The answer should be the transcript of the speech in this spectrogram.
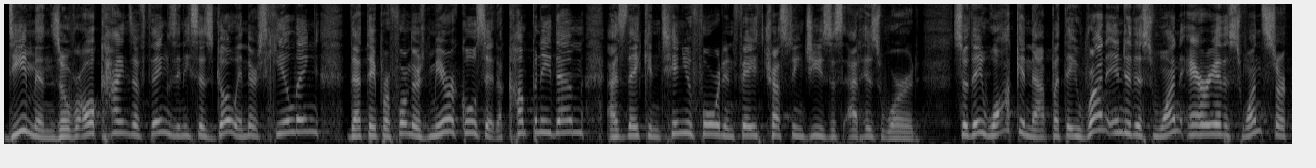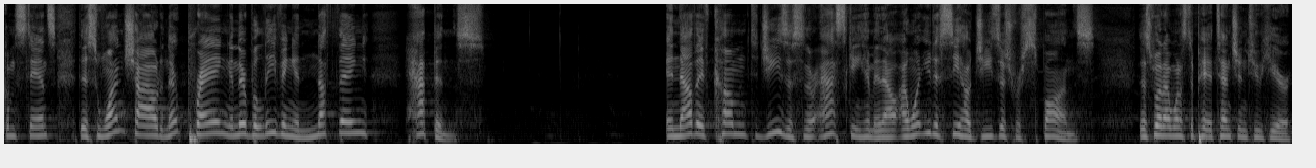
demons, over all kinds of things. And he says, Go. And there's healing that they perform, there's miracles that accompany them as they continue forward in faith, trusting Jesus at his word. So they walk in that, but they run into this one area, this one circumstance, this one child, and they're praying and they're believing, and nothing happens. And now they've come to Jesus and they're asking him. And now I want you to see how Jesus responds. That's what I want us to pay attention to here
